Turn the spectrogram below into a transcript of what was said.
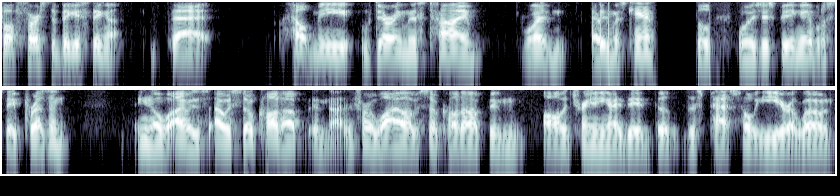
Well, first, the biggest thing that helped me during this time when everything was canceled was just being able to stay present. You know, I was I was so caught up, and for a while I was so caught up in all the training I did the, this past whole year alone,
